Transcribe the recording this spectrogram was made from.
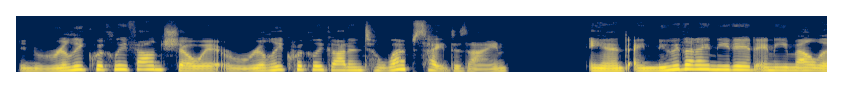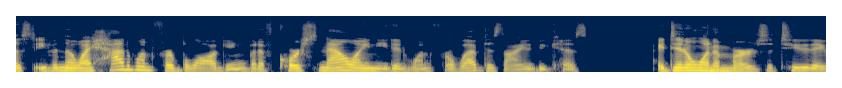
and really quickly found Showit, really quickly got into website design. And I knew that I needed an email list, even though I had one for blogging. But of course, now I needed one for web design because I didn't want to merge the two. They,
